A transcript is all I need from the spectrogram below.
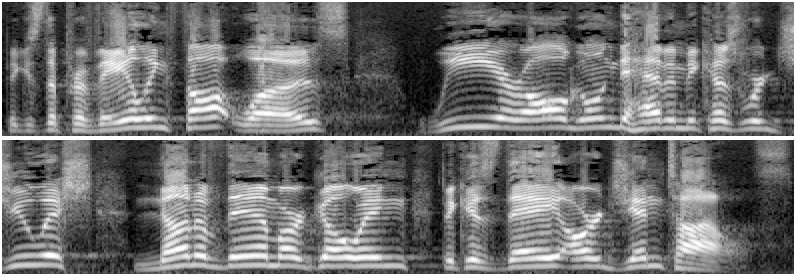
because the prevailing thought was we are all going to heaven because we're Jewish. None of them are going because they are Gentiles.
